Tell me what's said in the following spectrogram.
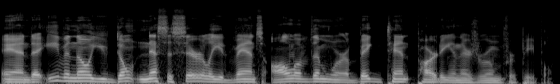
and uh, even though you don't necessarily advance all of them, we're a big tent party and there's room for people.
